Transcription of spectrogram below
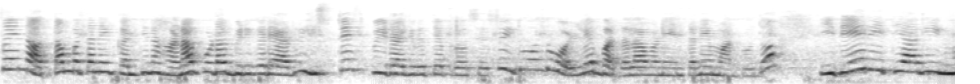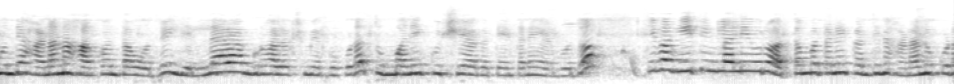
ಸೊ ಇನ್ನು ಹತ್ತೊಂಬತ್ತನೇ ಕಂತಿನ ಹಣ ಕೂಡ ಬಿಡುಗಡೆ ಆದರೆ ಇಷ್ಟೇ ಸ್ಪೀಡ್ ಆಗಿರುತ್ತೆ ಪ್ರೋಸೆಸ್ ಇದು ಒಂದು ಒಳ್ಳೆ ಬದಲಾವಣೆ ಅಂತಲೇ ಮಾಡ್ಬೋದು. ಇದೇ ರೀತಿಯಾಗಿ ಇನ್ನು ಮುಂದೆ ಹಣನ ಹಾಕೊಂತ ಹೋದ್ರೆ ಎಲ್ಲರ ಗೃಹಲಕ್ಷ್ಮಿಯರಿಗೂ ಕೂಡ ತುಂಬಾನೇ ಖುಷಿ ಆಗುತ್ತೆ ಅಂತಲೇ ಹೇಳ್ಬೋದು. ಇವಾಗ ಈ ತಿಂಗಳಲ್ಲಿ ಇವರು ಹತ್ತೊಂಬತ್ತನೇ ಕಂತಿನ ಹಣನೂ ಕೂಡ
